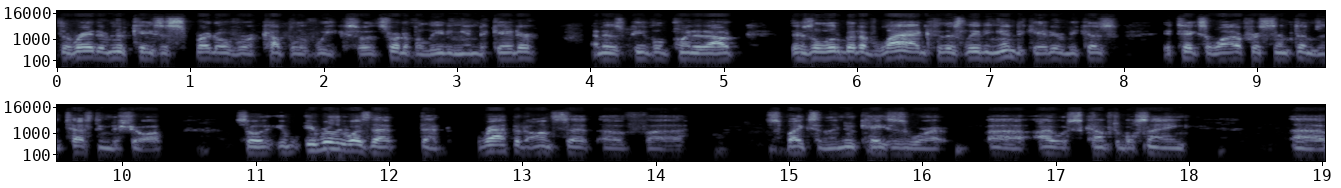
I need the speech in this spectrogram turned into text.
the rate of new cases spread over a couple of weeks. So it's sort of a leading indicator. And as people pointed out there's a little bit of lag to this leading indicator because it takes a while for symptoms and testing to show up. So it, it really was that that rapid onset of uh, spikes in the new cases where uh, I was comfortable saying uh,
